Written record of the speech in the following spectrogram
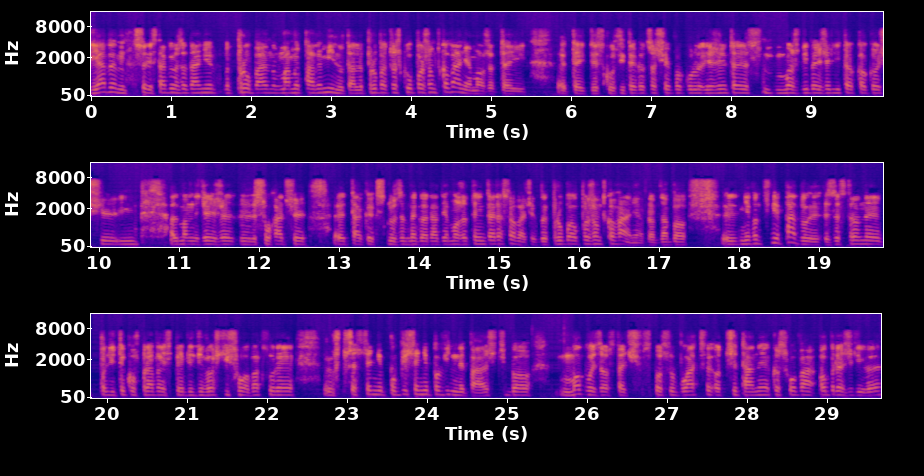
ja bym sobie stawiał zadanie, próba, no mamy parę minut, ale próba troszkę uporządkowania może tej, tej dyskusji, tego co się w ogóle, jeżeli to jest możliwe, jeżeli to kogoś, ale mam nadzieję, że słuchaczy e, tak ekskluzywnego radia może to interesować, jakby próba uporządkowania, prawda, bo e, niewątpliwie padły ze strony polityków Prawa i Sprawiedliwości słowa, które w przestrzeni publicznej nie powinny paść, bo mogły zostać w sposób łatwy odczytany jako słowa obraźliwe,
